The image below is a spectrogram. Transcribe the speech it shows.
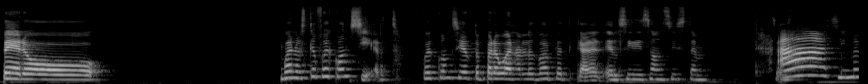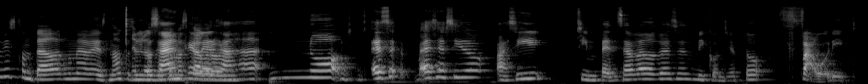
Pero, bueno, es que fue concierto, fue concierto, pero bueno, les voy a platicar el, CD Sound System. Sí. Ah, sí me habías contado alguna vez, ¿no? Que en Los Ángeles, ajá. No, ese, ese ha sido así, sin pensarla dos veces, mi concierto favorito.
